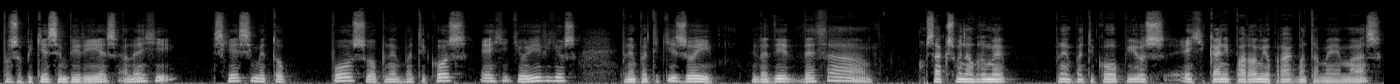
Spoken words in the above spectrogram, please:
προσωπικές εμπειρίες αλλά έχει σχέση με το πόσο ο πνευματικός έχει και ο ίδιος πνευματική ζωή δηλαδή δεν θα ψάξουμε να βρούμε πνευματικό ο οποίος έχει κάνει παρόμοια πράγματα με εμάς.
